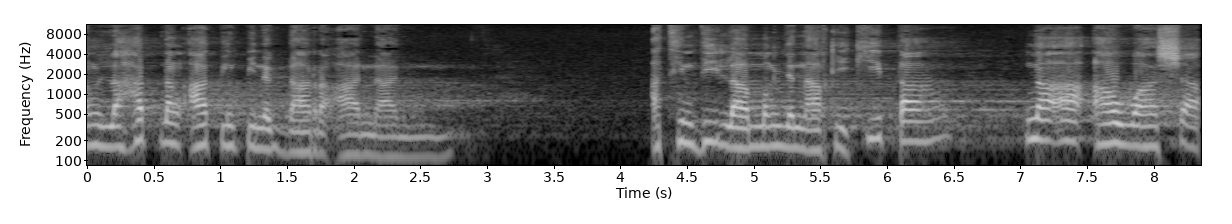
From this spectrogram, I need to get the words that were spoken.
ang lahat ng ating pinagdaraanan at hindi lamang niya nakikita, naaawa siya,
